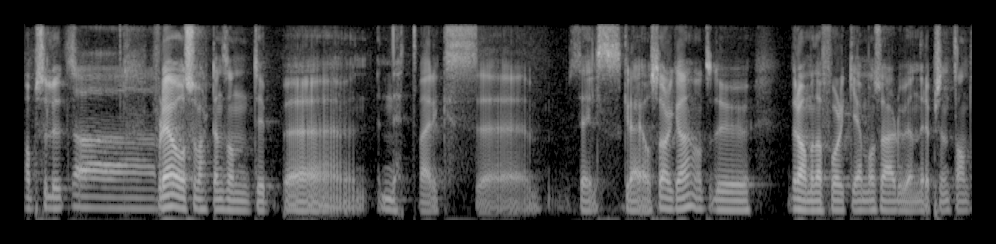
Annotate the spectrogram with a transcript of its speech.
Absolutt. Så, For det har også vært en sånn type nettverks uh, nettverks-sales-greie også, er det ikke det? At du drar med deg folk hjem, og så er du en representant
